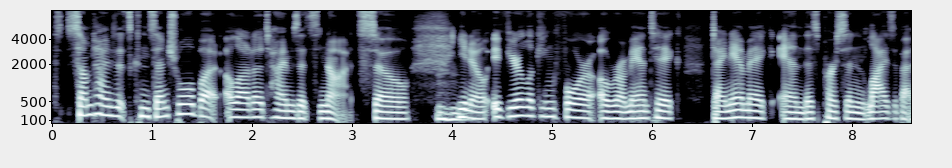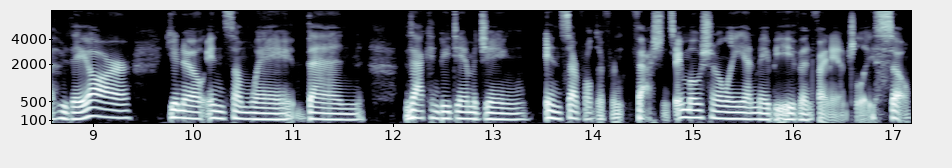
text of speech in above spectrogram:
sometimes it's consensual, but a lot of the times it's not. So, mm-hmm. you know, if you're looking for a romantic dynamic and this person lies about who they are, you know, in some way, then that can be damaging in several different fashions, emotionally and maybe even financially. So,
